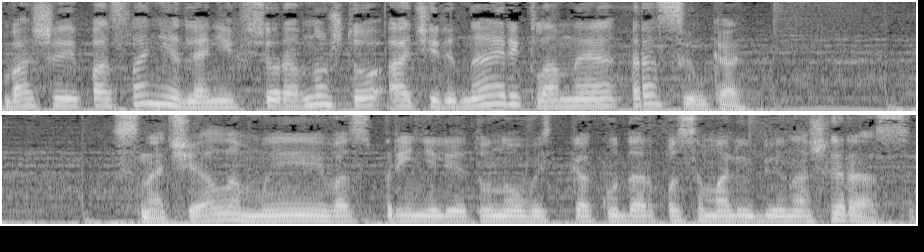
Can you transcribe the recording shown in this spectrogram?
«Ваши послания для них все равно, что очередная рекламная рассылка». Сначала мы восприняли эту новость как удар по самолюбию нашей расы,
